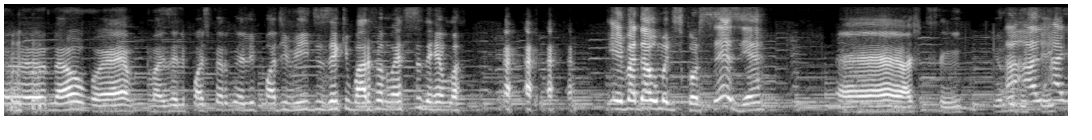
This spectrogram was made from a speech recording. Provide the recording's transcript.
Ah, não, é, mas ele pode, ele pode vir dizer que Marvel não é cinema. ele vai dar uma de Scorsese, é? É, acho que sim. Do A- a-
